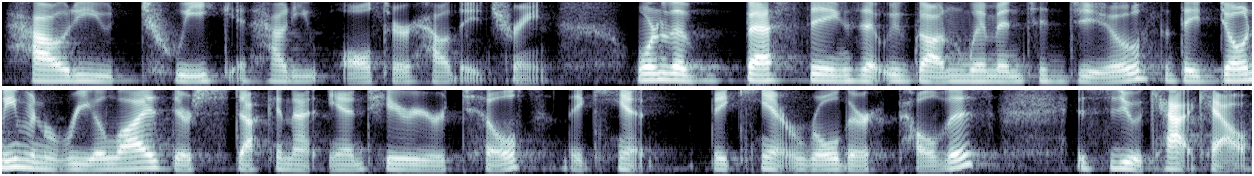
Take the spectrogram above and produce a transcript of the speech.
how do you tweak and how do you alter how they train? One of the best things that we've gotten women to do that they don't even realize they're stuck in that anterior tilt. They can't they can't roll their pelvis is to do a cat cow.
